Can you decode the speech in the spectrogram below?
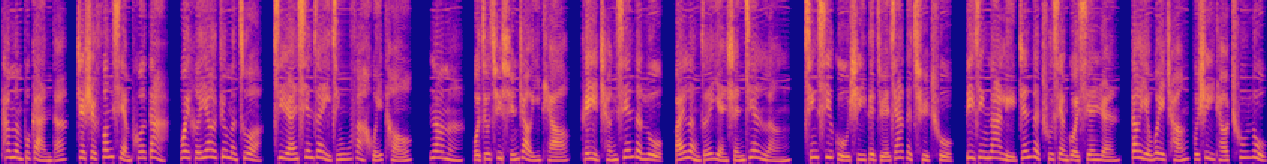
他们不敢的。这是风险颇大，为何要这么做？既然现在已经无法回头，那么我就去寻找一条可以成仙的路。白冷则眼神渐冷。清溪谷是一个绝佳的去处，毕竟那里真的出现过仙人，倒也未尝不是一条出路。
